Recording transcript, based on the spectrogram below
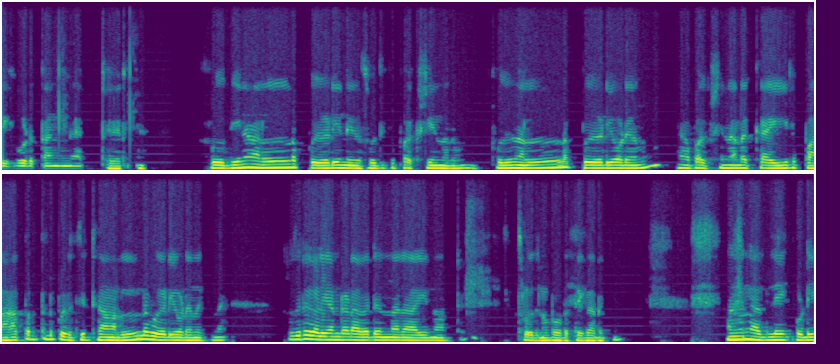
റിഹു എടുത്ത് അങ്ങനെ അറ്റേറി ശ്രുതിന് നല്ല പേടിയുണ്ടായിരുന്നു ശ്രുതിക്ക് പക്ഷി എന്ന് പറയുമ്പോൾ ശ്രുതി നല്ല പേടിയോടെയാണ് ആ പക്ഷി നല്ല കയ്യിൽ പാത്രത്തിൽ പിടിച്ചിട്ട് നല്ല പേടിയോടെ നിൽക്കുന്നത് ശ്രുതിയുടെ കളി കണ്ടാട് അവരെന്നാലായി എന്ന് പറഞ്ഞിട്ട് ശ്രുതിനെ പുറത്തേക്ക് ഇറക്കി അങ്ങനെ അതിലേക്ക് കൂടി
